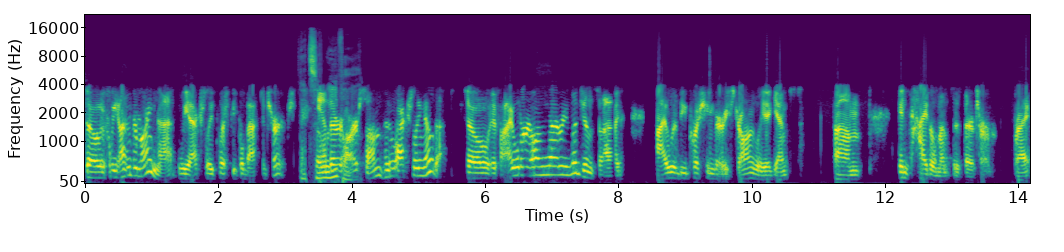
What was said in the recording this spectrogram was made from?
So if we undermine that, we actually push people back to church. That's so and evil. there are some who actually know that. So if I were on the religion side, I would be pushing very strongly against um, entitlements, is their term, right?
